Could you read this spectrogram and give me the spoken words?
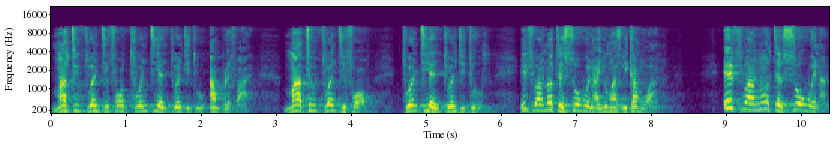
Matthew 24, 20 and 22. Amplify. Matthew 24, 20 and 22. If you are not a soul winner, you must become one. If you are not a soul winner,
